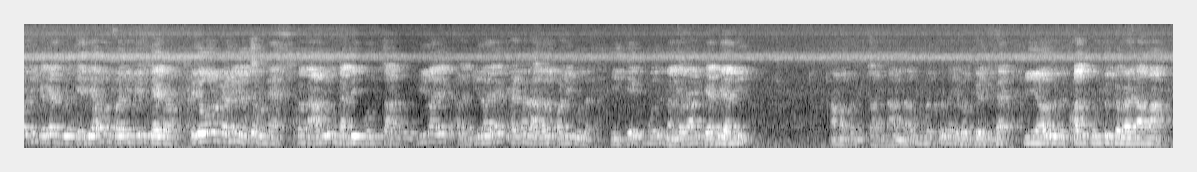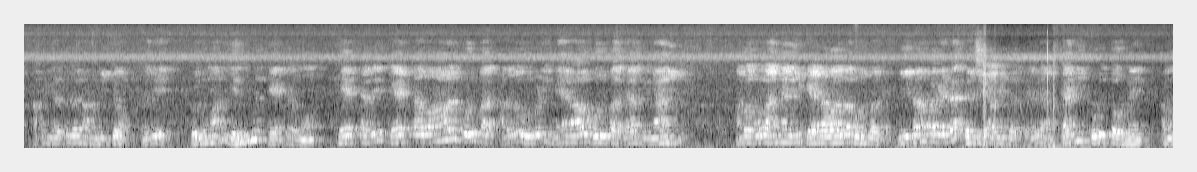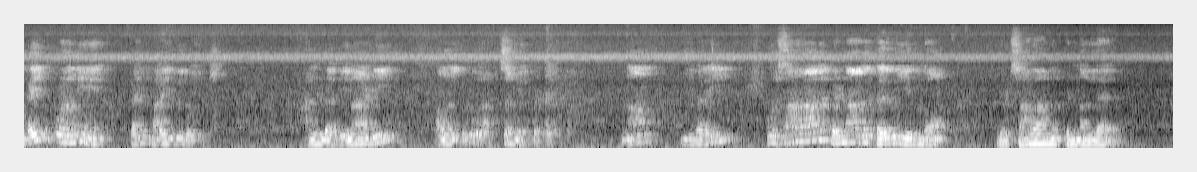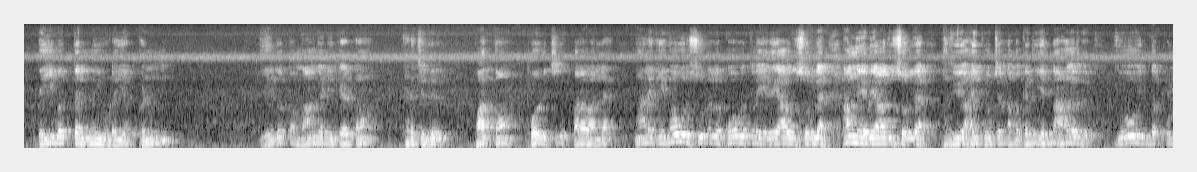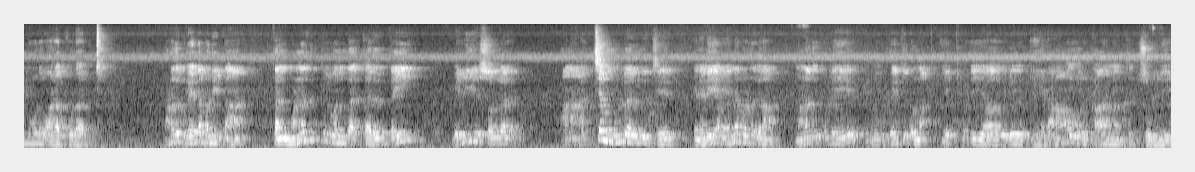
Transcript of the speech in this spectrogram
பண்ணி கல்யாணத்துக்கு எதையாவது ஒரு பண்ணி வீட்டு கேட்கணும். ஏதோ ஒரு பள்ளி வச்ச உடனே அப்புறம் நாங்களும் தந்தை போட்டு சாப்பிடுவோம் நீராய அட நீராய கேட்டால் அதெல்லாம் பண்ணி கொடுத்தேன் நீ கேட்கும்போது நல்லதான்னு கேட்டியா நீ? ஆமாம் சாமி நான் தான் முன்னத்து தான் ஏதோ கேட்டுட்டேன் நீயாவது கொஞ்சம் பார்த்து கொடுத்துருக்க வேண்டாமா? அப்படிங்கிற இடத்துல நாம் நிற்கிறோம் எனவே பெருமான் என்ன கேட்கிறோமோ கேட்டதை கேட்டவாறு கொடுப்பார். அதெல்லாம் ஒருபடி மேலாவது கொடுப்பார். யாருக்கு ஞானிக்கு. நம்மளை போல அஞ்ஞானிக்கு கேட்டவாறு தான் கொடுப்பார். நீ இதான்ப்பா கேட்ட? வச்சுக்க அப்படின்ட்டார் எனவே அவன் கண்ணி கொடுத்த உடனே அவன் கைக்கு போனோடனே கண் மறைந்து போயிடுச்சு. அந்த வினாடி அவனுக்குள்ள ஒரு அச்சம் ஏற்பட்டது. நாம் இவரை ஒரு சாதாரண பெண்ணாக கருதி இருந்தோம் இவள் சாதாரண பெண் அல்ல. தெய்வத்தன்மையுடைய பெண். ஏதோ இப்போ மாங்கனி கேட்டோம். கிடச்சிது. பார்த்தோம் போயிடுச்சு பரவாயில்ல. நாளைக்கு ஏதோ ஒரு சூழலில் கோபத்தில் எதையாவது சொல்ல அவங்க எதையாவது சொல்ல அதுவே ஆகிப்போச்சுன்னு நமக்கு அது என்ன ஆகிறது? ஐயோ இந்த பொண்ணோடு வாழக்கூடாது. மனதுக்குள்ளே என்ன பண்ணிட்டான்? தன் மனதுக்குள் வந்த கருத்தை வெளியே சொல்லலை. ஆனால் அச்சம் உள்ளே இருந்துச்சு. எனவே அவன் என்ன பண்ணுகிறான்? மனதுக்குள்ளேயே வச்சு கொண்டான். எப்படியாவது ஏதாவது ஒரு காரணத்தை சொல்லி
